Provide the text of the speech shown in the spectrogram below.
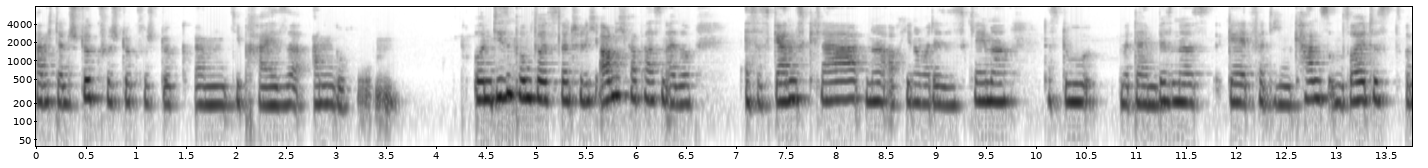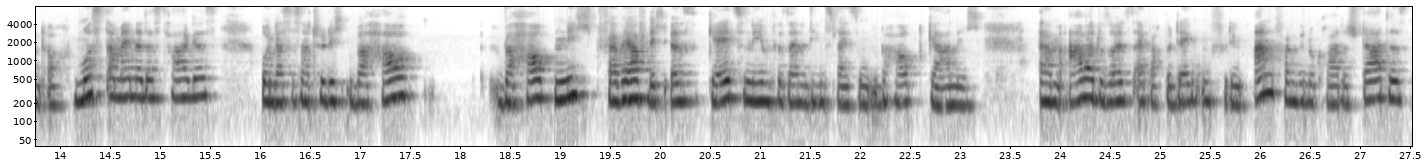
habe ich dann Stück für Stück für Stück ähm, die Preise angehoben. Und diesen Punkt sollst du natürlich auch nicht verpassen. Also es ist ganz klar, ne, auch hier nochmal der Disclaimer, dass du mit deinem Business Geld verdienen kannst und solltest und auch musst am Ende des Tages. Und dass es natürlich überhaupt überhaupt nicht verwerflich ist, Geld zu nehmen für seine Dienstleistung, überhaupt gar nicht. Ähm, aber du solltest einfach bedenken, für den Anfang, wenn du gerade startest,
